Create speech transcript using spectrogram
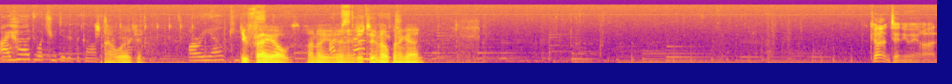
I heard what you did at the guard. It's not working. Ariel, You it failed. Oh know you I'm didn't. It just didn't open again. Continuing on.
